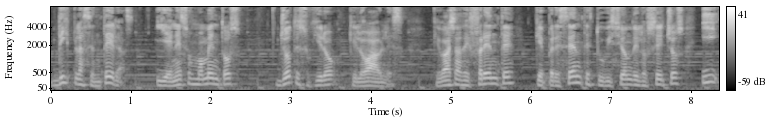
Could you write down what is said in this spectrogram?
displacenteras. Y en esos momentos yo te sugiero que lo hables que vayas de frente, que presentes tu visión de los hechos y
